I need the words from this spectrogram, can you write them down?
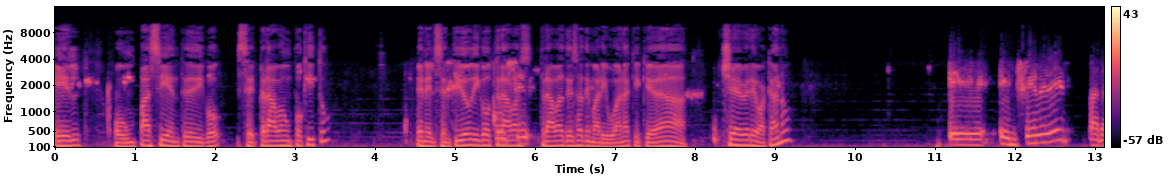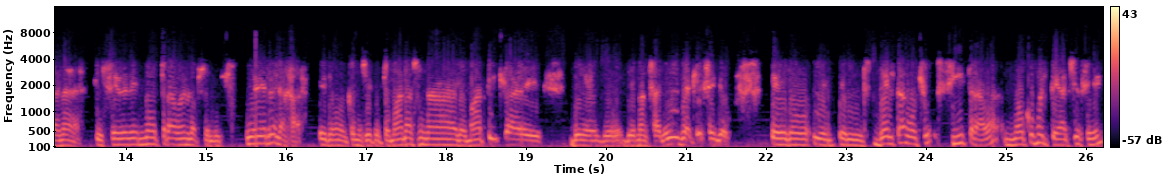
él o un paciente, digo, ¿se traba un poquito? En el sentido, digo, trabas, trabas de esas de marihuana que queda chévere, bacano. Eh, el CBD, para nada. El CBD no traba en lo absoluto. Puede relajar, pero como si te tomaras una aromática de, de, manzanilla, qué sé yo. Pero el, Delta 8 sí traba, no como el THC.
